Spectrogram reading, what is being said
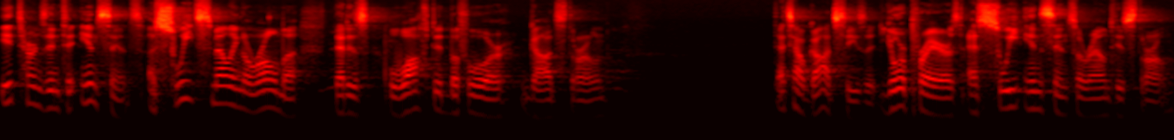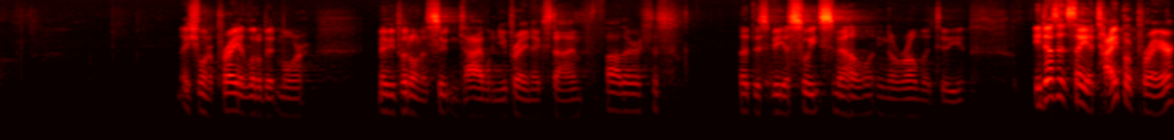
it turns into incense, a sweet smelling aroma that is wafted before God's throne. That's how God sees it. Your prayers as sweet incense around his throne. Makes you want to pray a little bit more. Maybe put on a suit and tie when you pray next time. Father, let this be a sweet smelling aroma to you. It doesn't say a type of prayer.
